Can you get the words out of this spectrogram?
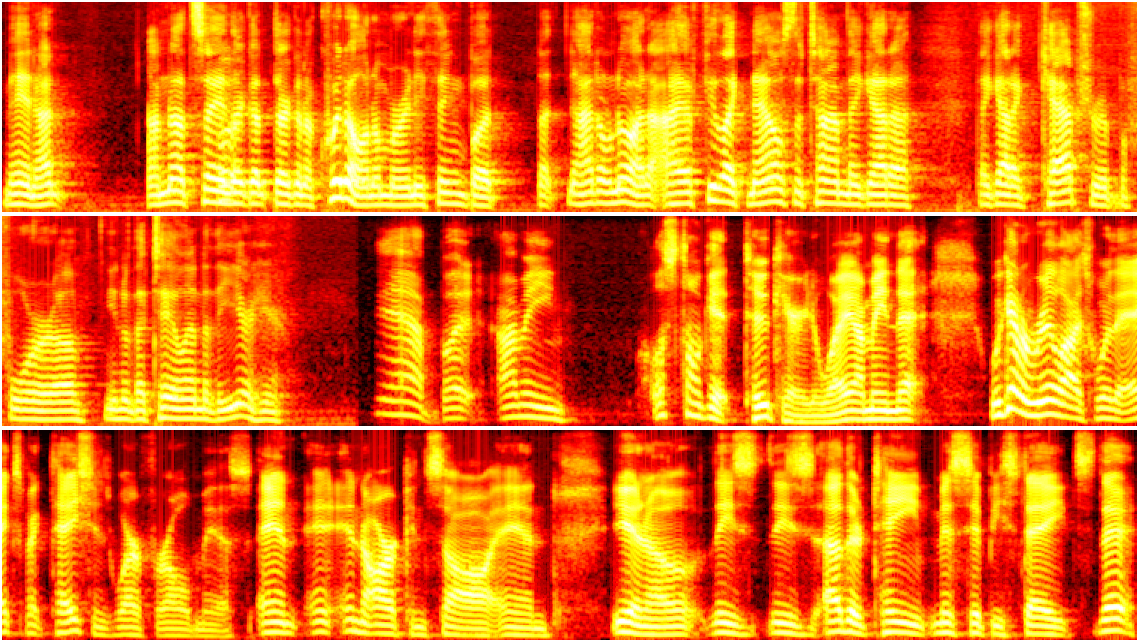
man, I I'm not saying well, they're they're going to quit on them or anything, but I don't know. I, I feel like now's the time they gotta they gotta capture it before uh, you know the tail end of the year here. Yeah, but I mean, let's don't get too carried away. I mean that we got to realize where the expectations were for Ole Miss and in Arkansas and you know these these other team Mississippi States. That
